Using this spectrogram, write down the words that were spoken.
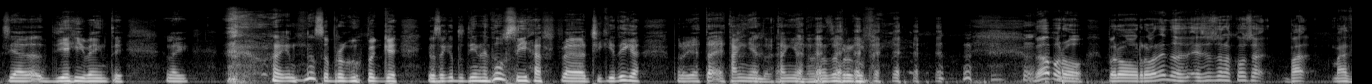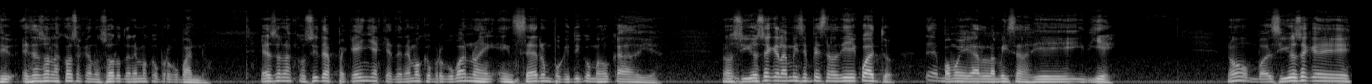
decía 10 y 20. Like, no se preocupen que yo sé que tú tienes dos hijas eh, chiquiticas, pero ya está, están yendo, están yendo, no se preocupen. No, pero, pero reverendo, esas son las cosas, Matthew, esas son las cosas que nosotros tenemos que preocuparnos. Esas son las cositas pequeñas que tenemos que preocuparnos en ser un poquitico mejor cada día. No, si yo sé que la misa empieza a las 10 y cuarto, eh, vamos a llegar a la misa a las 10 y 10. No, si yo sé que,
